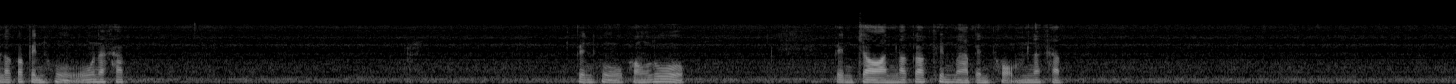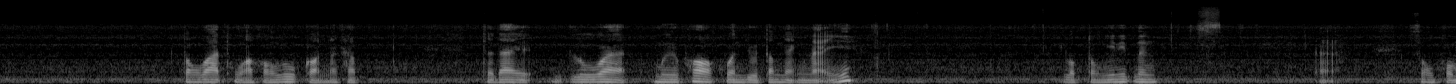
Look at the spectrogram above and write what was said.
แล้วก็เป็นหูนะครับ เป็นหูของลูก เป็นจรแล้วก็ขึ้นมาเป็นผมนะครับ ต้องวาดหัวของลูกก่อนนะครับ จะได้รู้ว่ามือพ่อควรอยู่ตำแหน่งไหนหลบตรงนี้นิดนึงอ่าทรงผม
